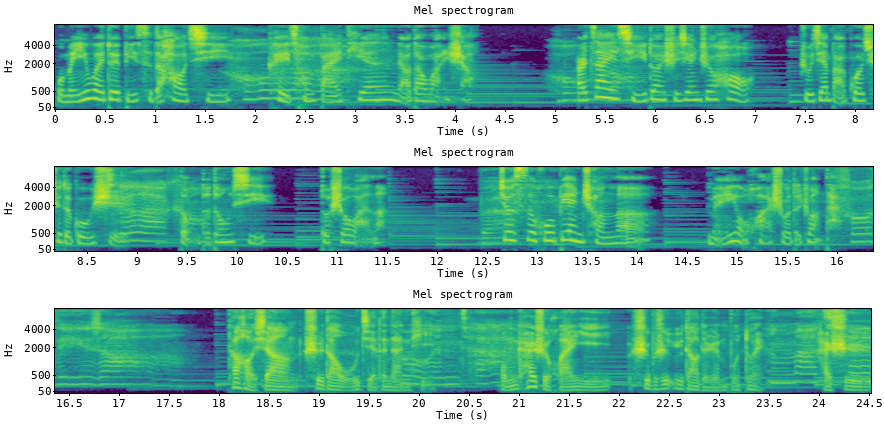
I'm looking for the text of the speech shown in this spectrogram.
我们因为对彼此的好奇，可以从白天聊到晚上；而在一起一段时间之后，逐渐把过去的故事、懂的东西都说完了，就似乎变成了没有话说的状态。他好像是道无解的难题，我们开始怀疑是不是遇到的人不对，还是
